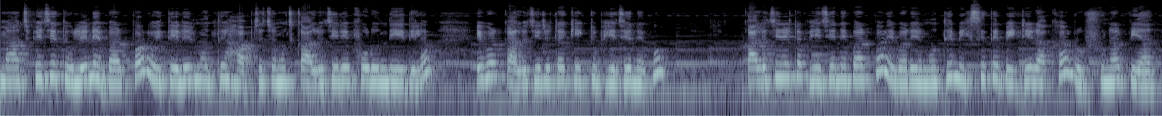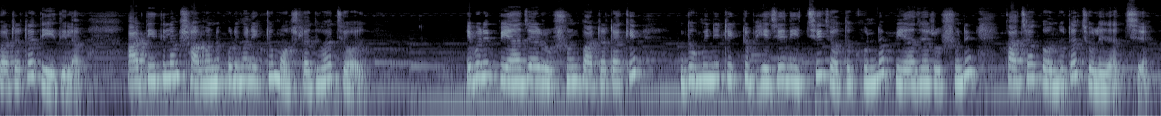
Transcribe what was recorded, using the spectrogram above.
মাছ ভেজে তুলে নেবার পর ওই তেলের মধ্যে হাফ চা চামচ কালো জিরে ফোড়ন দিয়ে দিলাম। এবার কালো জিরেটাকে একটু ভেজে নেব। কালো জিরেটা ভেজে নেবার পর এবার এর মধ্যে মিক্সিতে বেটে রাখা রসুন আর পেঁয়াজ বাটাটা দিয়ে দিলাম। আর দিয়ে দিলাম সামান্য পরিমাণ একটু মশলা ধোয়া জল। এবারে পেঁয়াজ আর রসুন বাটাটাকে দু মিনিট একটু ভেজে নিচ্ছি, যতক্ষণ না পেঁয়াজ আর রসুনের কাঁচা গন্ধটা চলে যাচ্ছে।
